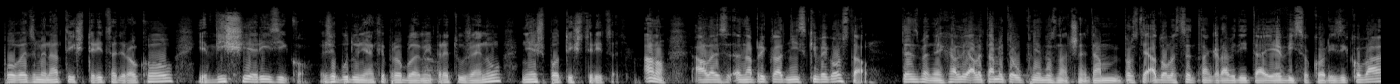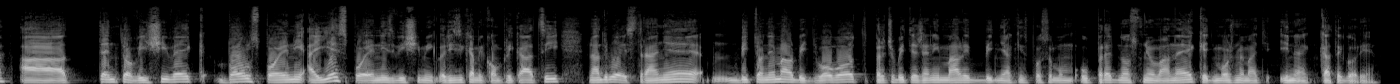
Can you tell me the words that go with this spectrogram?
povedzme na tých 40 rokov je vyššie riziko, že budú nejaké problémy pre tú ženu, než po tých 40. Áno, ale napríklad nízky vek ostal ten sme nechali, ale tam je to úplne jednoznačné. Tam proste adolescentná gravidita je vysoko riziková a tento vyšší vek bol spojený a je spojený s vyššími rizikami komplikácií. Na druhej strane by to nemal byť dôvod, prečo by tie ženy mali byť nejakým spôsobom uprednostňované, keď môžeme mať iné kategórie.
